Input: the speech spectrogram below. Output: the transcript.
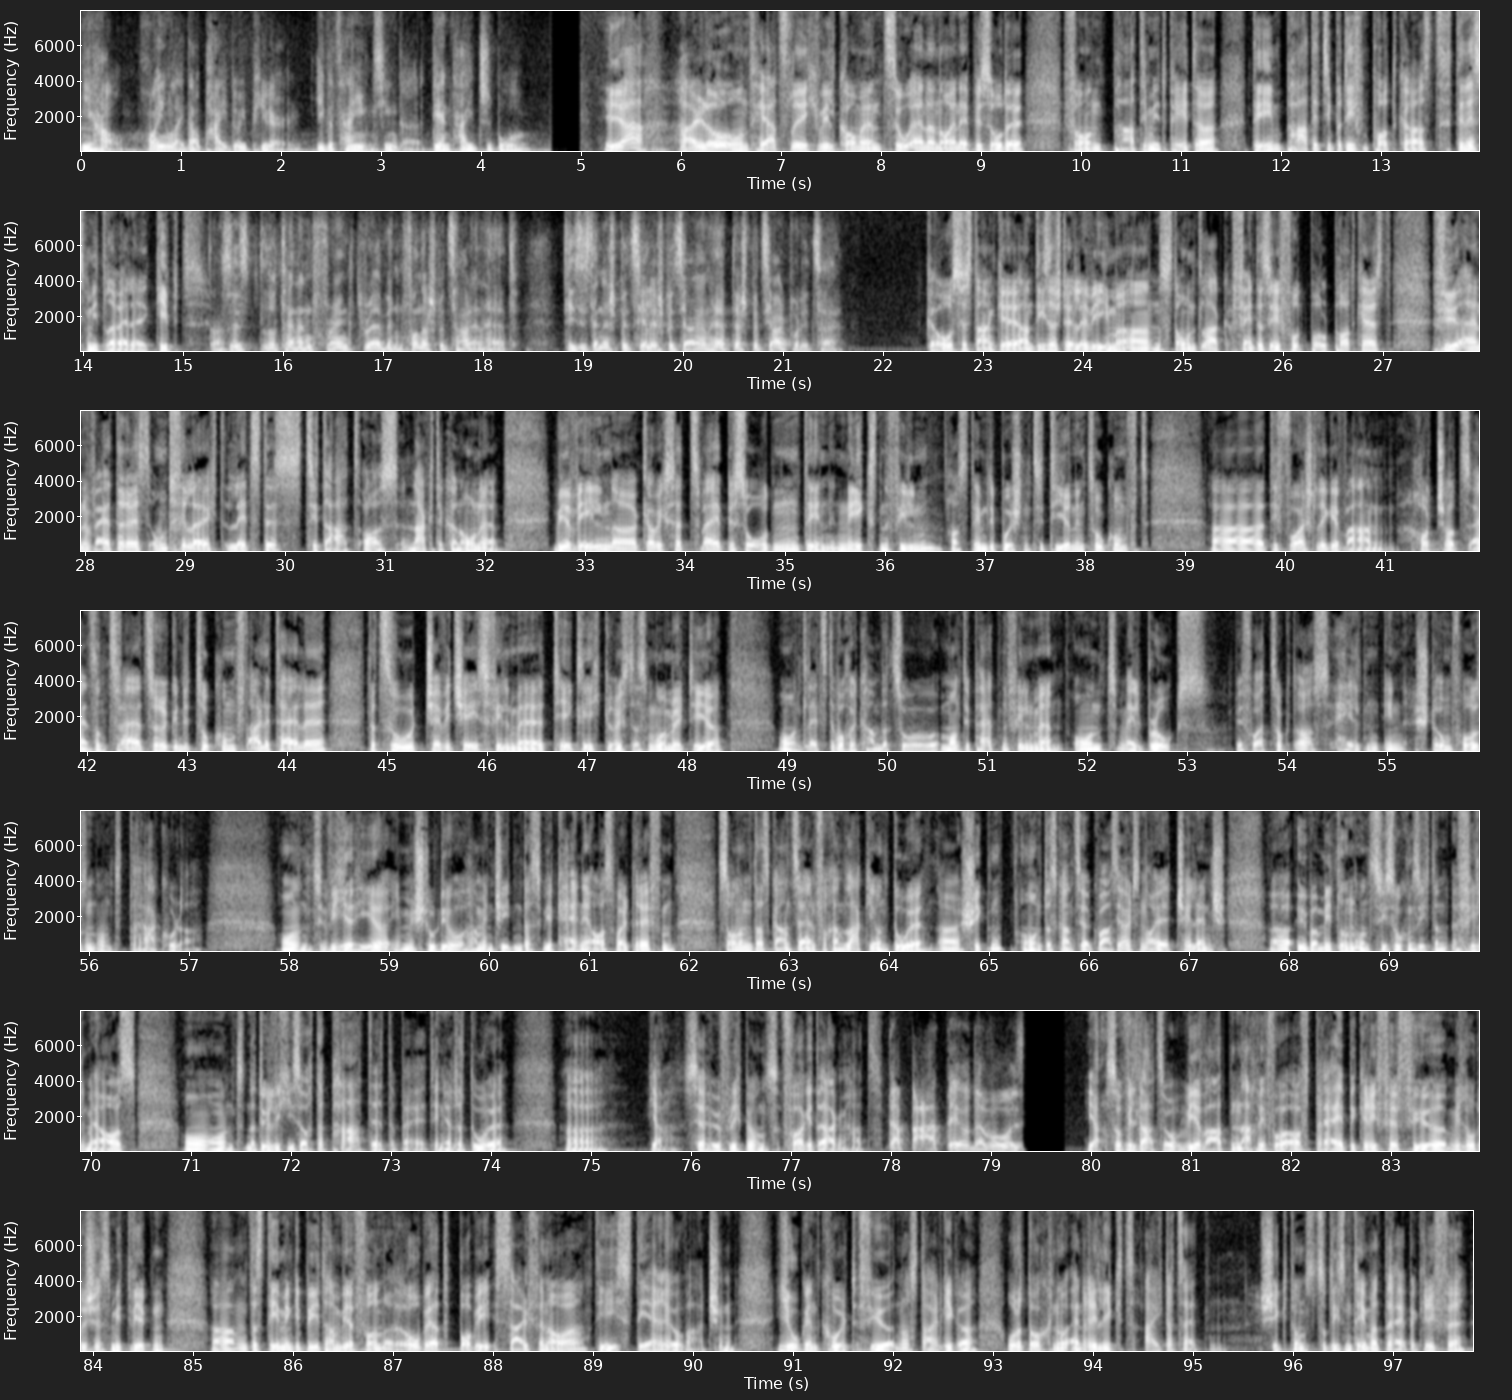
你好，欢迎来到派对 Peter，一个参与性的电台直播。Ja, hallo und herzlich willkommen zu einer neuen Episode von Party mit Peter, dem partizipativen Podcast, den es mittlerweile gibt. Das ist Lieutenant Frank Drabin von der Spezialeinheit. Dies ist eine spezielle Spezialeinheit der Spezialpolizei. Großes Danke an dieser Stelle wie immer an Stone Luck Fantasy Football Podcast für ein weiteres und vielleicht letztes Zitat aus Nackte Kanone. Wir wählen, äh, glaube ich, seit zwei Episoden den nächsten Film, aus dem die Burschen zitieren in Zukunft. Äh, die Vorschläge waren Hotshots 1 und 2, Zurück in die Zukunft, alle Teile, dazu Chevy Chase Filme, täglich grüßt das Murmeltier und letzte Woche kam dazu Monty Python Filme und Mel Brooks, bevorzugt aus Helden in Strumpfhosen und Dracula. Und wir hier im Studio haben entschieden, dass wir keine Auswahl treffen, sondern das Ganze einfach an Lucky und Due äh, schicken und das Ganze quasi als neue Challenge äh, übermitteln und sie suchen sich dann Filme aus. Und natürlich ist auch der Pate dabei, den ja der Due äh, ja, sehr höflich bei uns vorgetragen hat. Der Pate oder wo? Ja, so viel dazu. Wir warten nach wie vor auf drei Begriffe für melodisches Mitwirken. Ähm, das Themengebiet haben wir von Robert Bobby Salfenauer, die Stereowatschen, Jugendkult für Nostalgiker oder doch nur ein Relikt alter Zeiten. Schickt uns zu diesem Thema drei Begriffe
